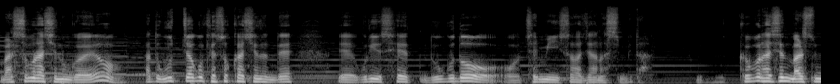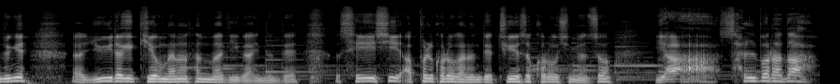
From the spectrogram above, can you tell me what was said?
말씀을 하시는 거예요. 아주 웃자고 계속 하시는데 예, 우리 셋 누구도 어, 재미있어 하지 않았습니다. 그분 하신 말씀 중에 어, 유일하게 기억나는 한마디가 있는데 셋이 앞을 걸어가는데 뒤에서 걸어오시면서 야 살벌하다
